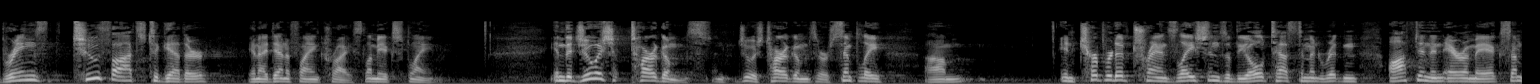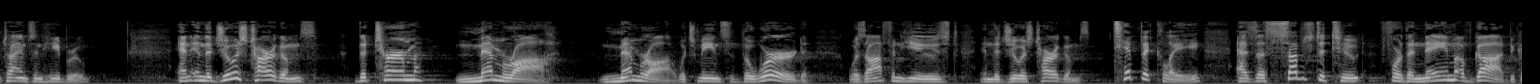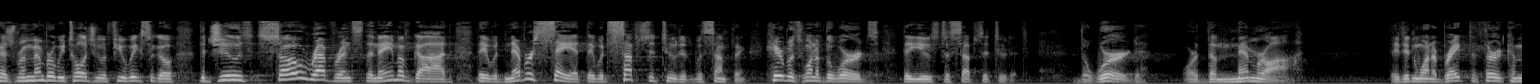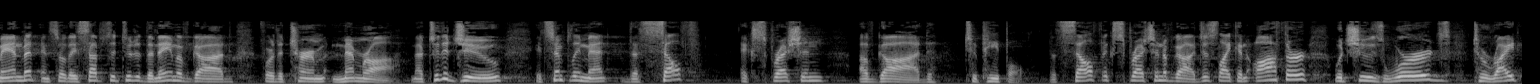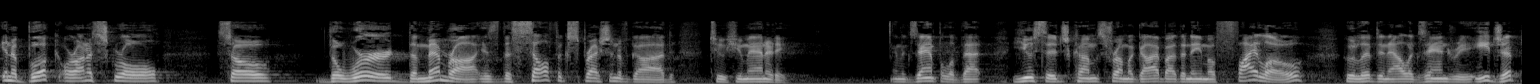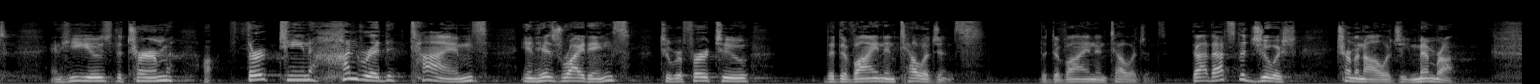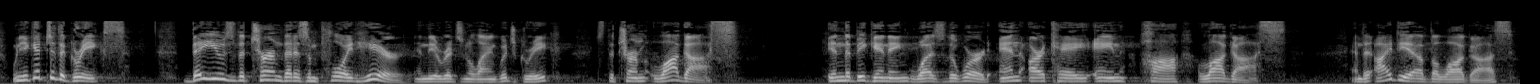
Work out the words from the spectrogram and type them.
brings two thoughts together in identifying Christ. Let me explain. In the Jewish Targums, and Jewish Targums are simply um, interpretive translations of the Old Testament written often in Aramaic, sometimes in Hebrew. And in the Jewish Targums, the term memra, memra, which means the word, was often used in the Jewish Targums, typically as a substitute for the name of God. Because remember, we told you a few weeks ago, the Jews so reverenced the name of God, they would never say it, they would substitute it with something. Here was one of the words they used to substitute it the word, or the memra. They didn't want to break the third commandment, and so they substituted the name of God for the term memra. Now, to the Jew, it simply meant the self expression of God to people. The self expression of God. Just like an author would choose words to write in a book or on a scroll, so the word, the memra, is the self expression of God to humanity. An example of that usage comes from a guy by the name of Philo, who lived in Alexandria, Egypt, and he used the term 1,300 uh, times in his writings to refer to the divine intelligence. The divine intelligence. That, that's the Jewish terminology, memra. When you get to the Greeks, they use the term that is employed here in the original language, Greek. It's the term logos. In the beginning was the word, N-R-K, ein ha, logos. And the idea of the logos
